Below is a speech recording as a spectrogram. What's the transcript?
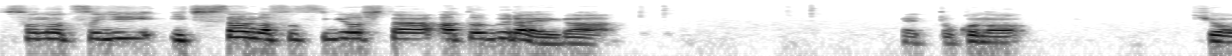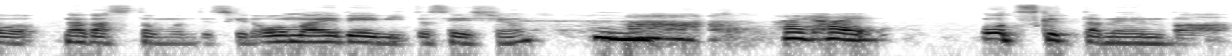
その次13が卒業した後ぐらいがえっとこの今日流すと思うんですけど「オーマイベイビーと青春うんああ。はいはい。」を作ったメンバ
